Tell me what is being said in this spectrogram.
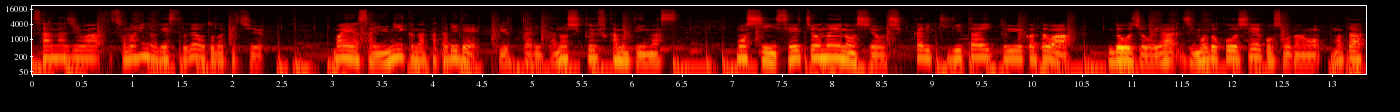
サンラジはその日のゲストでお届け中。毎朝ユニークな語りでゆったり楽しく深めています。もし成長の絵の教えをしっかり聞きたいという方は、道場や地元講師へご相談を、また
